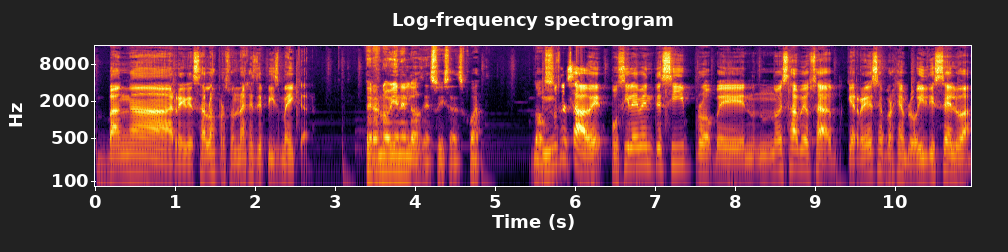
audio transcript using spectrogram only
van a regresar los personajes de Peacemaker. Pero no vienen los de Suicide Squad. No se sabe, posiblemente sí, eh, no se sabe, o sea, que regrese, por ejemplo, Idris Selva,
